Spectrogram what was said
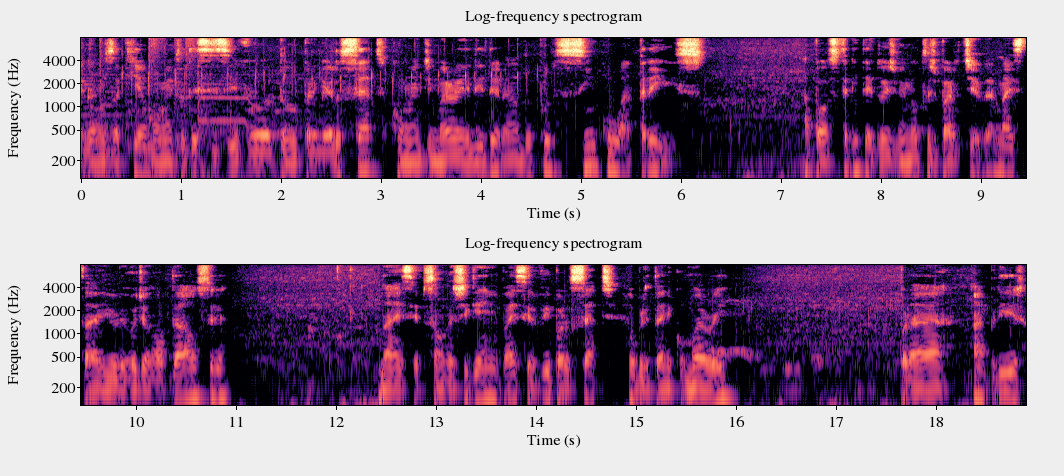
Chegamos aqui ao momento decisivo do primeiro set, com Andy Murray liderando por 5 a 3 após 32 minutos de partida. Mas está Yuri Rodionov da Áustria. Na recepção deste game, vai servir para o set o britânico Murray para abrir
